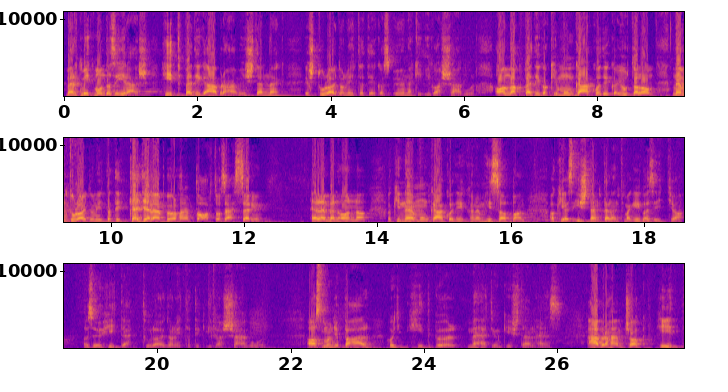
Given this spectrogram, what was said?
Mert mit mond az írás? Hit pedig Ábrahám Istennek, és tulajdonítaték az ő neki igazságul. Annak pedig, aki munkálkodik, a jutalom nem tulajdonítatik kegyelemből, hanem tartozás szerint. Ellenben annak, aki nem munkálkodik, hanem hisz abban, aki az Istentelent megigazítja, az ő hite tulajdonítatik igazságul. Azt mondja Pál, hogy hitből mehetünk Istenhez. Ábrahám csak hit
